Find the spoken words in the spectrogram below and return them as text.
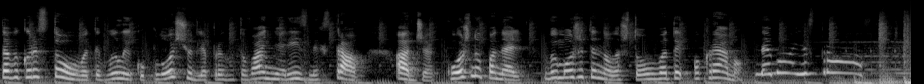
та використовувати велику площу для приготування різних страв, адже кожну панель ви можете налаштовувати окремо. Немає страв!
